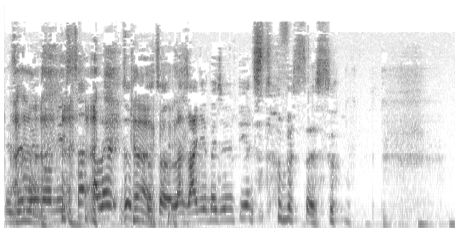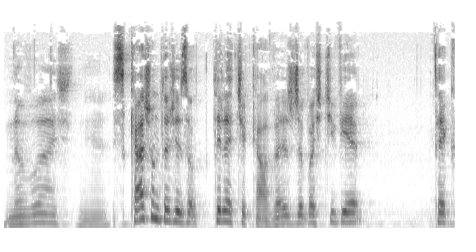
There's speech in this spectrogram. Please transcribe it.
nie zajmują mało miejsca, ale to, tak. to co, lasagne będziemy piec, to bez sensu. No właśnie. Z kaszą też jest o tyle ciekawe, że właściwie tak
